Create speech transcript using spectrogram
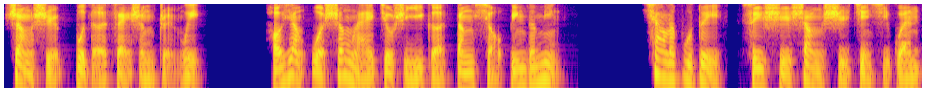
上士不得再升准尉。好像我生来就是一个当小兵的命，下了部队虽是上士见习官，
